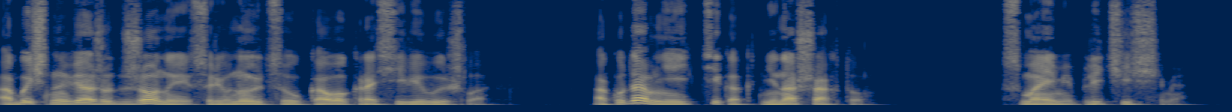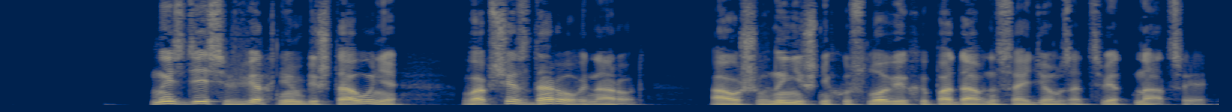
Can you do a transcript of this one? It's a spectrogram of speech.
обычно вяжут жены и соревнуются, у кого красивее вышло. А куда мне идти, как не на шахту? С моими плечищами. Мы здесь, в Верхнем Бештауне, вообще здоровый народ, а уж в нынешних условиях и подавно сойдем за цвет нации.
